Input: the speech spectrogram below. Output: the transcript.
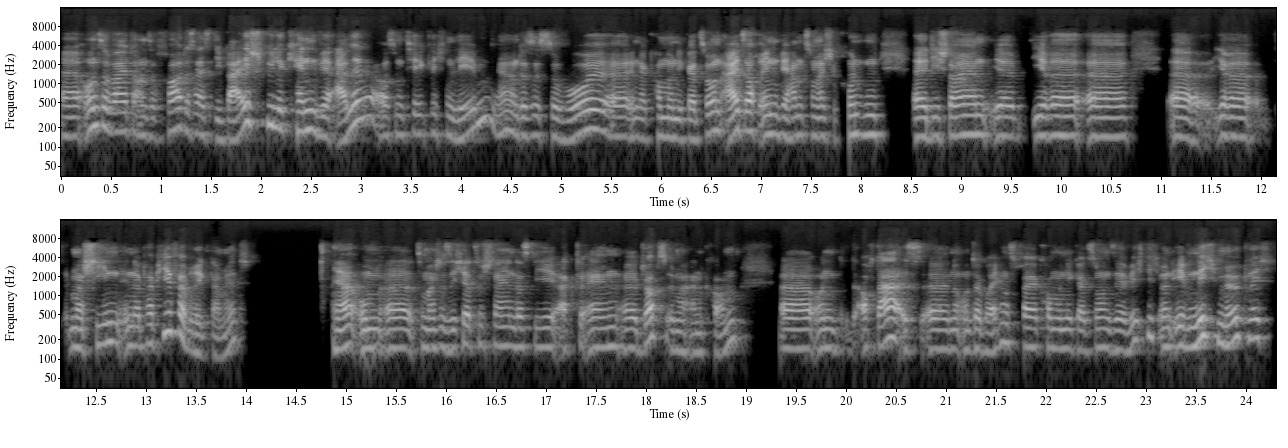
äh, und so weiter und so fort. Das heißt, die Beispiele kennen wir alle aus dem täglichen Leben ja, und das ist sowohl äh, in der Kommunikation als auch in, wir haben zum Beispiel Kunden, äh, die steuern ihr, ihre, äh, ihre Maschinen in der Papierfabrik damit ja, um äh, zum Beispiel sicherzustellen, dass die aktuellen äh, Jobs immer ankommen. Äh, und auch da ist äh, eine unterbrechungsfreie Kommunikation sehr wichtig und eben nicht möglich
